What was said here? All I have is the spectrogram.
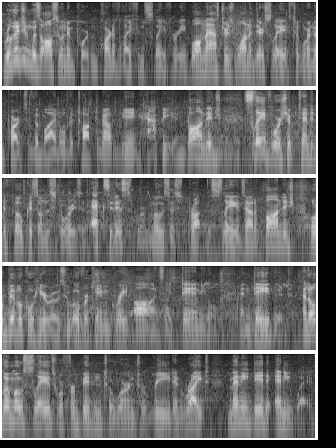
Religion was also an important part of life in slavery. While masters wanted their slaves to learn the parts of the Bible that talked about being happy in bondage, slave worship tended to focus on the stories of Exodus, where Moses brought the slaves out of bondage, or biblical heroes who overcame great odds like Daniel and David. And although most slaves were forbidden to learn to read and write, many did anyway,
